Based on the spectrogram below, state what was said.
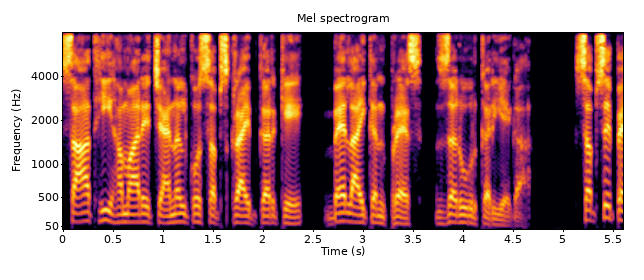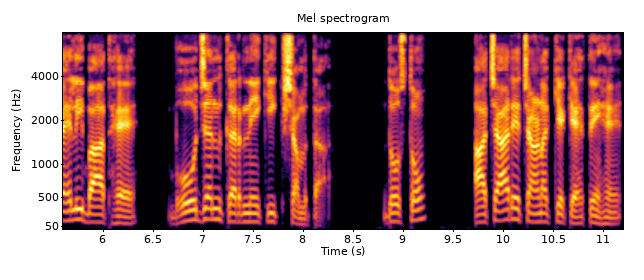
साथ ही हमारे चैनल को सब्सक्राइब करके बेल आइकन प्रेस ज़रूर करिएगा। सबसे पहली बात है भोजन करने की क्षमता। दोस्तों, आचार्य चाणक्य कहते हैं,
